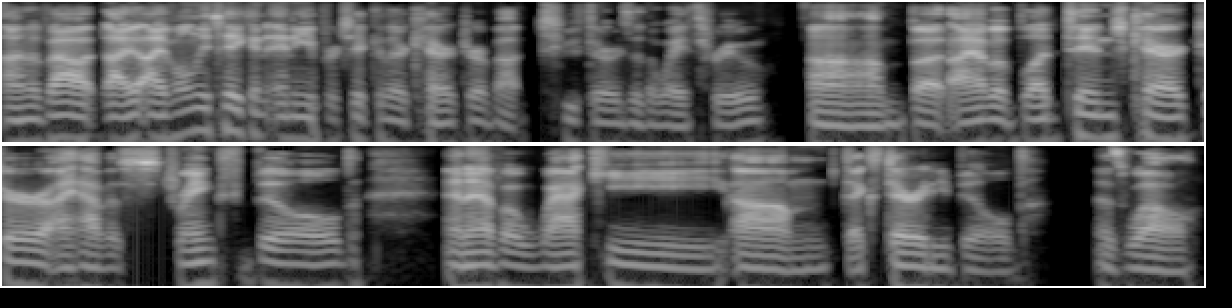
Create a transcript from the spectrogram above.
I'm about. I, have only taken any particular character about two thirds of the way through. Um, but I have a bloodtinge character. I have a strength build, and I have a wacky um, dexterity build as well.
